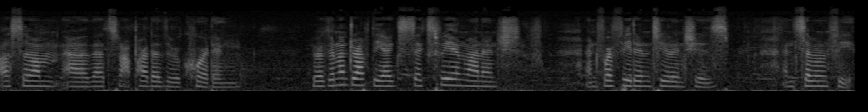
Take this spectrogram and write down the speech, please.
Also, um, uh, that's not part of the recording. We were gonna drop the eggs six feet and one inch, and four feet and two inches, and seven feet.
